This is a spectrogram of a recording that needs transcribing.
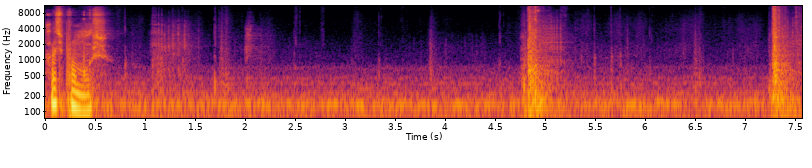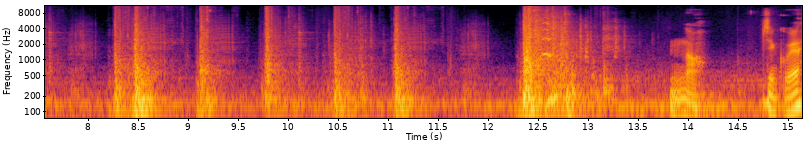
Chodź pomóż. No. Dziękuję.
